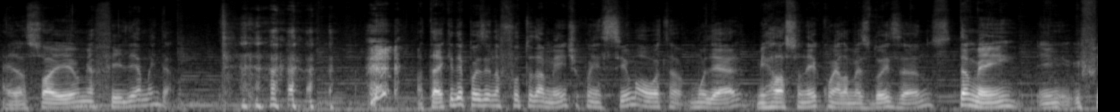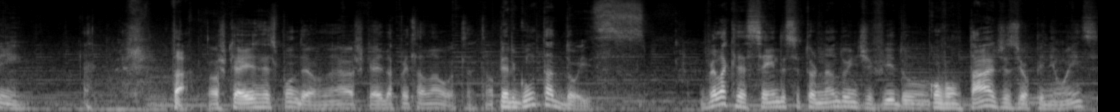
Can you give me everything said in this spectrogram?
Era só eu, minha filha e a mãe dela. Até que depois, ainda futuramente, eu conheci uma outra mulher, me relacionei com ela mais dois anos. Também, enfim. Tá, acho que aí respondeu, né? Acho que aí dá pra entrar na outra. Então, pergunta 2. Vê-la crescendo e se tornando um indivíduo com vontades e opiniões,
